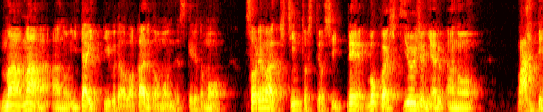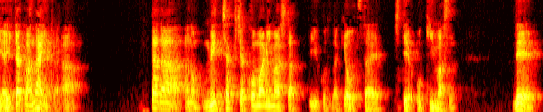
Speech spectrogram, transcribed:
まあまあ、あの、痛いっていうことはわかると思うんですけれども、それはきちんとしてほしい。で、僕は必要以上にやる、あの、わーってやりたくはないから、ただ、あの、めちゃくちゃ困りましたっていうことだけお伝えしておきます。で、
